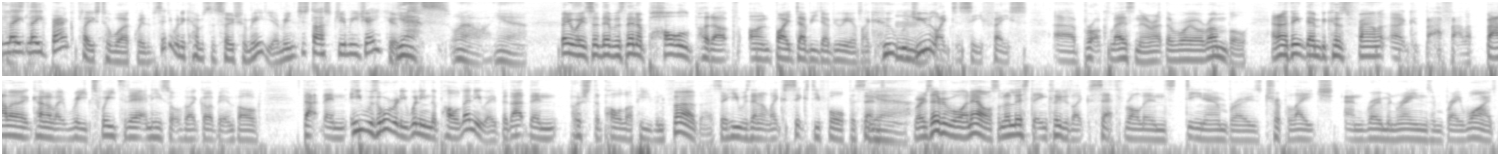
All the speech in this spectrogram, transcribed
laid, laid back place to work with, particularly when it comes to social media. I mean, just ask Jimmy Jacobs. Yes, well, yeah. But anyway, so there was then a poll put up on by WWE of like, who would Hmm. you like to see face uh, Brock Lesnar at the Royal Rumble? And I think then because Fowler, uh, Balor kind of like retweeted it and he sort of like got a bit involved. That then he was already winning the poll anyway, but that then pushed the poll up even further. So he was then at like sixty four percent, Yeah. whereas everyone else on a list that included like Seth Rollins, Dean Ambrose, Triple H, and Roman Reigns and Bray Wyatt,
